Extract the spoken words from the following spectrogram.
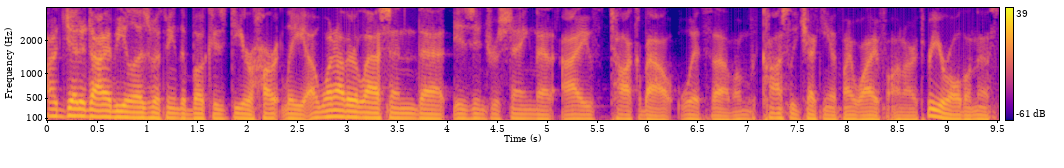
Uh, Jedediah Bila is with me. The book is Dear Hartley. Uh, one other lesson that is interesting that I've talked about with, um, I'm constantly checking with my wife on our three year old on this,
